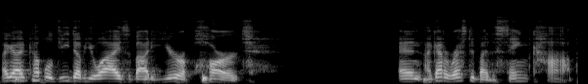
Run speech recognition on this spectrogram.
I got a couple DWIs about a year apart, and I got arrested by the same cop.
